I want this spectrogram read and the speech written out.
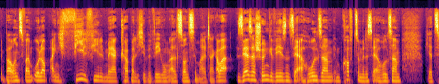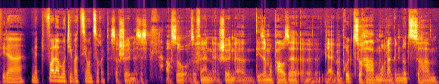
bei uns war im Urlaub eigentlich viel, viel mehr körperliche Bewegung als sonst im Alltag. Aber sehr, sehr schön gewesen, sehr erholsam, im Kopf zumindest sehr erholsam. Jetzt wieder mit voller Motivation zurück. Das ist auch schön. Das ist auch so, sofern schön, äh, die Sommerpause äh, ja überbrückt zu haben oder genutzt zu haben.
